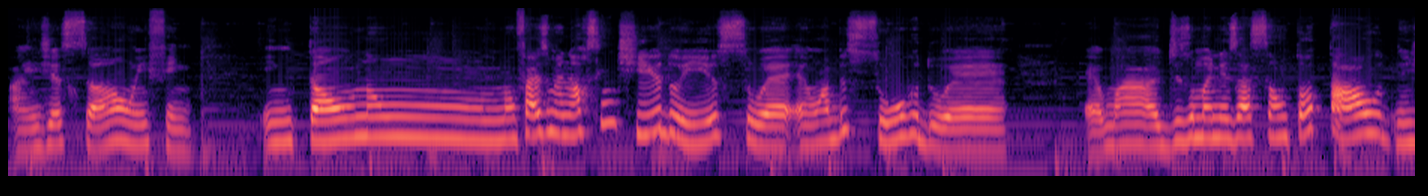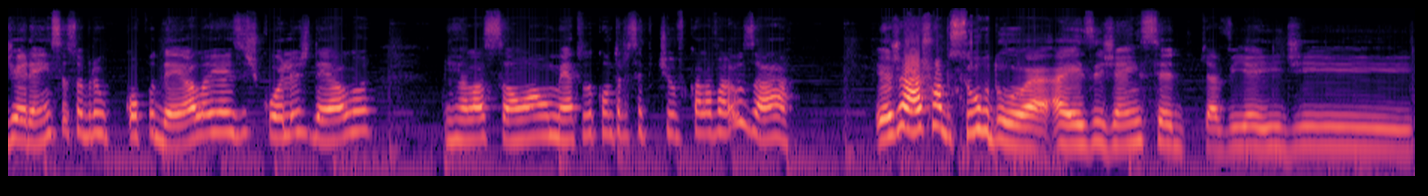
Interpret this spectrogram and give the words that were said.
a injeção, enfim. Então não, não faz o menor sentido isso. É, é um absurdo. É, é uma desumanização total, ingerência sobre o corpo dela e as escolhas dela em relação ao método contraceptivo que ela vai usar. Eu já acho um absurdo a, a exigência que havia aí de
